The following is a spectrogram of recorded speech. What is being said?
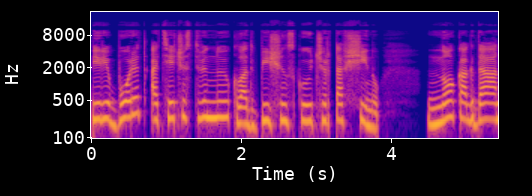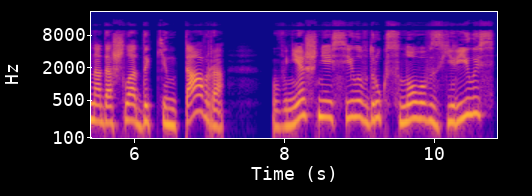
переборет отечественную кладбищенскую чертовщину, но когда она дошла до кентавра, внешняя сила вдруг снова взъярилась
